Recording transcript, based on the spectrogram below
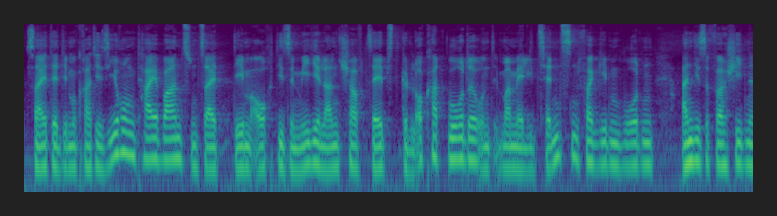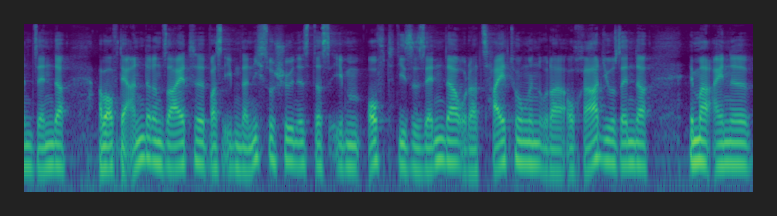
seit der Demokratisierung Taiwans und seitdem auch diese Medienlandschaft selbst gelockert wurde und immer mehr Lizenzen vergeben wurden an diese verschiedenen Sender. Aber auf der anderen Seite, was eben dann nicht so schön ist, dass eben oft diese Sender oder Zeitungen oder auch Radiosender immer eine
